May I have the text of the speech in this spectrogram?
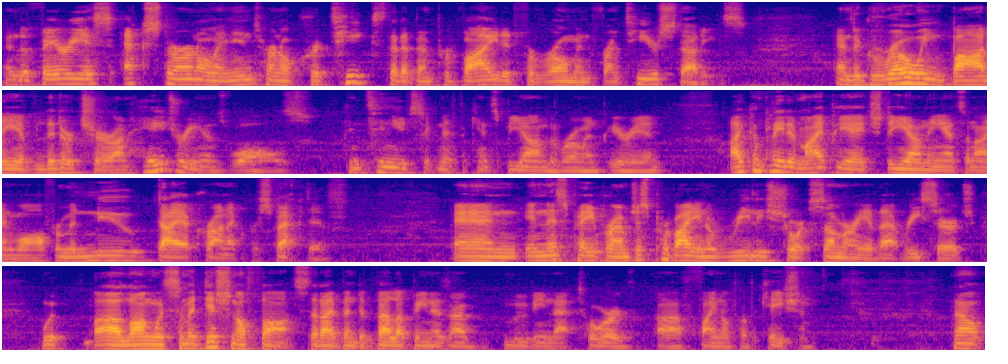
and the various external and internal critiques that have been provided for Roman frontier studies, and the growing body of literature on Hadrian's walls continued significance beyond the Roman period, I completed my PhD on the Antonine Wall from a new diachronic perspective. And in this paper, I'm just providing a really short summary of that research, with, uh, along with some additional thoughts that I've been developing as I'm moving that toward uh, final publication. Now,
